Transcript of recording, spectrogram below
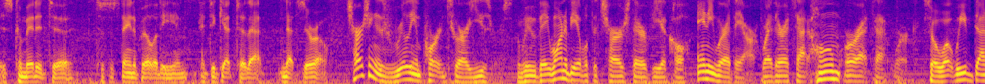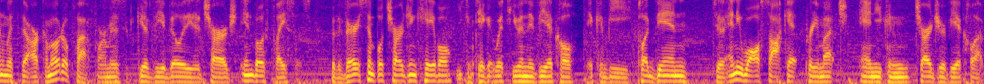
is committed to to sustainability and, and, to get to that net zero. Charging is really important to our users. We, they want to be able to charge their vehicle anywhere they are, whether it's at home or it's at work. So what we've done with the Arcimoto platform is give the ability to charge in both places. With a very simple charging cable, you can take it with you in the vehicle. It can be plugged in any wall socket pretty much and you can charge your vehicle up.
